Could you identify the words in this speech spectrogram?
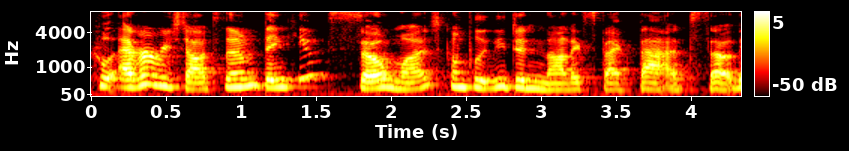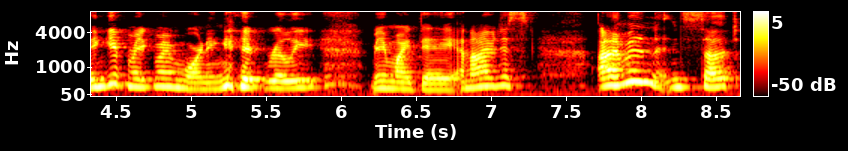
whoever reached out to them, thank you so much. Completely did not expect that. So thank you for making my morning. It really made my day. And I just, I'm in, in such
